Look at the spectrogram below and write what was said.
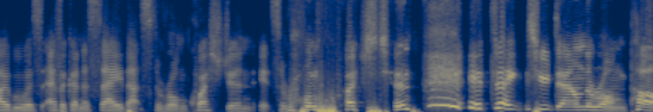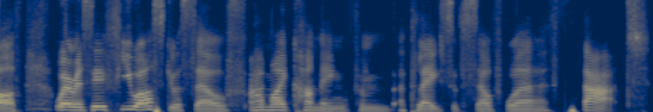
I was ever going to say that's the wrong question, it's a wrong question. it takes you down the wrong path. Whereas if you ask yourself, am I coming from a place of self worth? That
